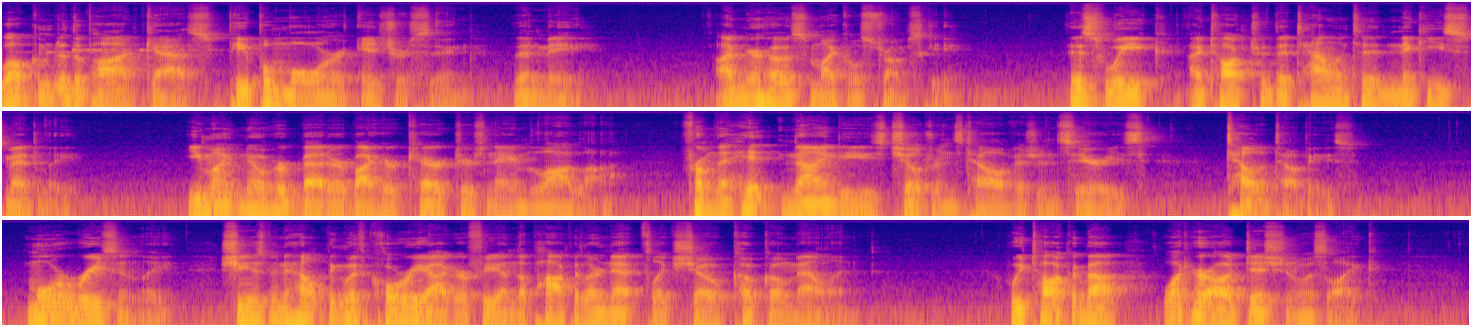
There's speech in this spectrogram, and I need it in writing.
Welcome to the podcast, People More Interesting Than Me. I'm your host, Michael Strumsky. This week, I talked to the talented Nikky Smedley. You might know her better by her character's name, Laa-Laa, from the hit 90s children's television series, Teletubbies. More recently, she has been helping with choreography on the popular Netflix show CoComelon. We talk about what her audition was like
